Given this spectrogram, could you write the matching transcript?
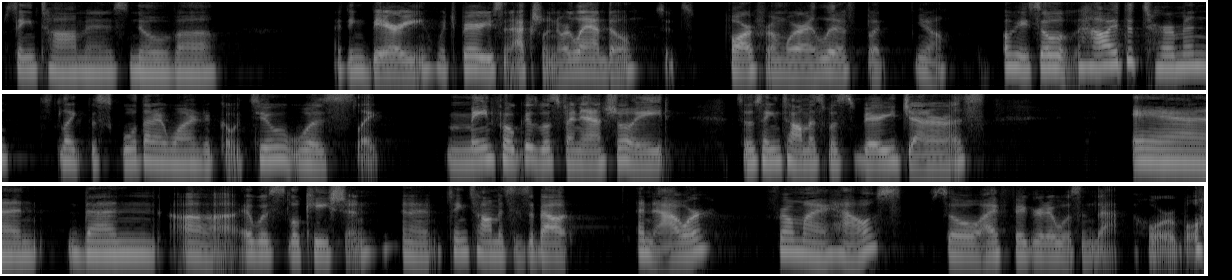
St. Thomas, Nova, I think Barry, which Barry is actually in Orlando, so it's far from where I live. But you know, okay. So how I determined like the school that I wanted to go to was like main focus was financial aid. So St. Thomas was very generous, and then uh, it was location. And St. Thomas is about an hour from my house, so I figured it wasn't that horrible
